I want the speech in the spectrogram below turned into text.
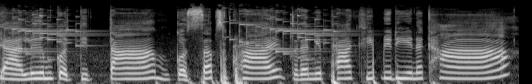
อย่าลืมกดติดตาม กด subscribe จะได้ไม่พลาดคลิปดี ๆ นะคะ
